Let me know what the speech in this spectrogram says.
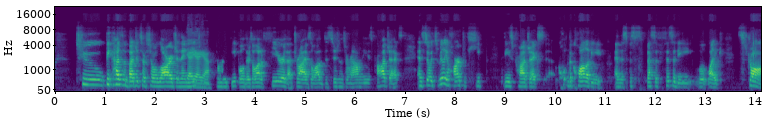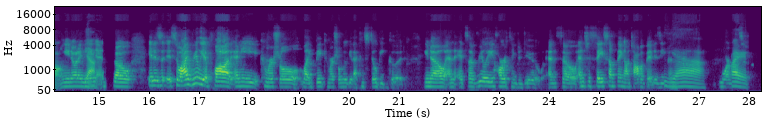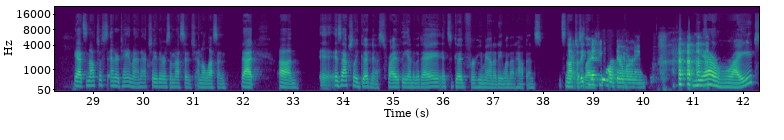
to because the budgets are so large and they Yeah, need yeah, to yeah. so many people. There's a lot of fear that drives a lot of decisions around these projects, and so it's really hard to keep these projects the quality and the specificity like strong. You know what I mean? Yeah. And so it is. So I really applaud any commercial, like big commercial movie that can still be good. You know, and it's a really hard thing to do. And so, and to say something on top of it is even Yeah. more impressive. Right. Yeah, it's not just entertainment. Actually, there's a message and a lesson that um, is actually goodness, right? At the end of the day, it's good for humanity when that happens. It's not yeah, just they like, feel like they're yeah. learning. yeah, right.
